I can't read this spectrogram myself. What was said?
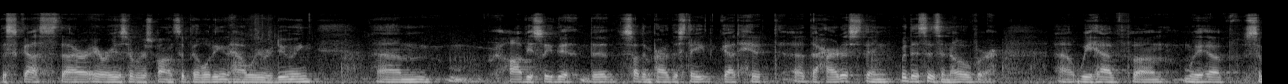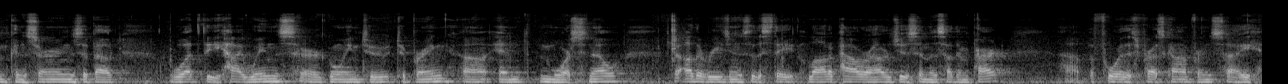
discussed our areas of responsibility and how we were doing. Um, Obviously, the, the southern part of the state got hit uh, the hardest, and this isn't over. Uh, We have, um, we have some concerns about what the high winds are going to, to bring, uh, and more snow to other regions of the state. A lot of power outages in the southern part. Uh, Before this press conference, I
